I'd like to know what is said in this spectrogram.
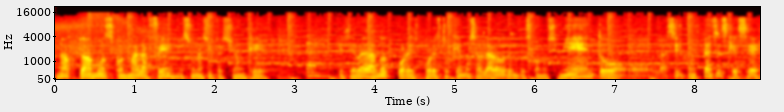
no actuamos con mala fe, es una situación que, que se va dando por, por esto que hemos hablado del desconocimiento o las circunstancias que se,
